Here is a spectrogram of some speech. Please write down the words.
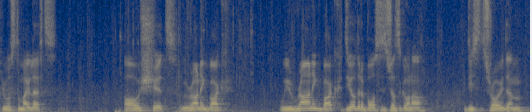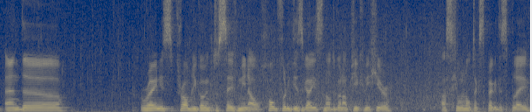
He was to my left. Oh shit, we're running back. We're running back. The other boss is just gonna destroy them and uh, Rain is probably going to save me now. Hopefully this guy is not gonna pick me here as he will not expect this play.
